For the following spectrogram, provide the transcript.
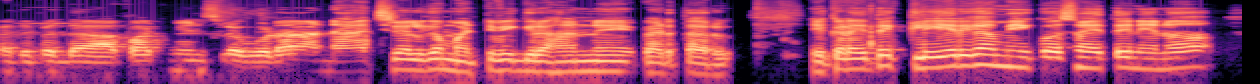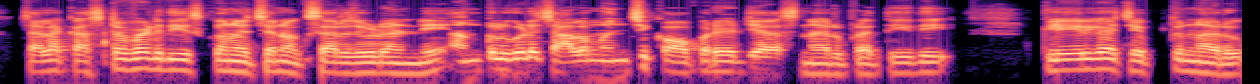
పెద్ద పెద్ద అపార్ట్మెంట్స్లో కూడా నేచురల్గా మట్టి విగ్రహాన్ని పెడతారు. ఇక్కడైతే క్లియర్గా మీకోసం అయితే నేను చాలా కష్టపడి తీసుకొని వచ్చాను ఒకసారి చూడండి. అంకుల్ కూడా చాలా మంచి కోఆపరేట్ చేస్తున్నారు ప్రతిదీ క్లియర్గా చెప్తున్నారు.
